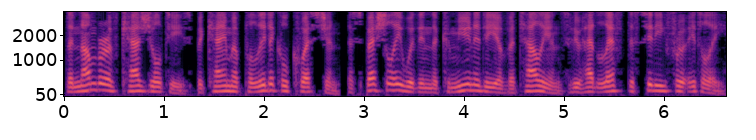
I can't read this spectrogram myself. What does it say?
the number of casualties became a political question, especially within the community of Italians who had left the city for Italy.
